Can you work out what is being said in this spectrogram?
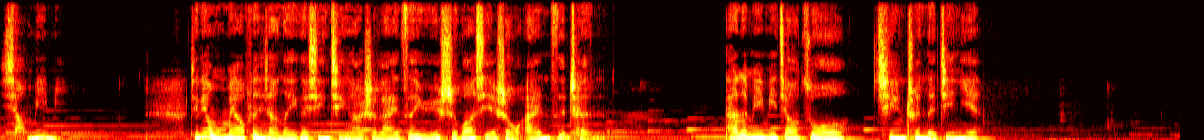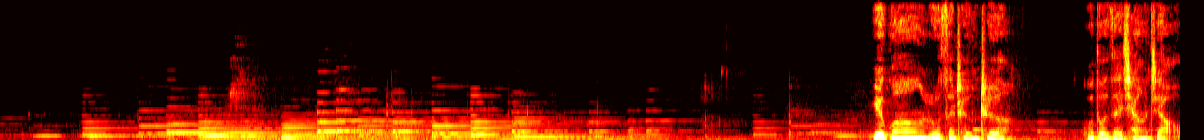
小秘密。今天我们要分享的一个心情啊，是来自于时光写手安子晨，他的秘密叫做青春的纪念。月光如此澄澈，我躲在墙角，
